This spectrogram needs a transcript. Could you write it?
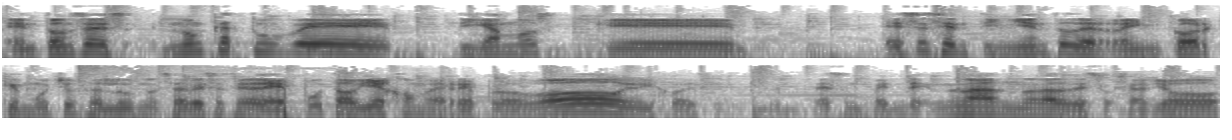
Entonces, nunca tuve, digamos que ese sentimiento de rencor que muchos alumnos a veces tienen de puto viejo me reprobó, hijo, es, es un pendejo, nada, nada de eso, o sea, yo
